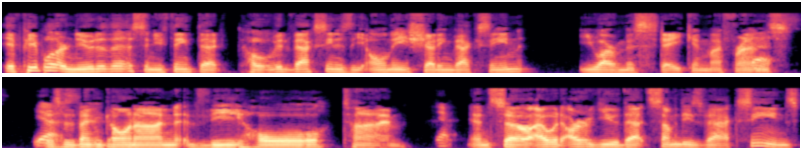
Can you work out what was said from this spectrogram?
if people are new to this and you think that COVID vaccine is the only shedding vaccine, you are mistaken, my friends. Yes. Yes. This has been going on the whole time. Yep. And so I would argue that some of these vaccines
